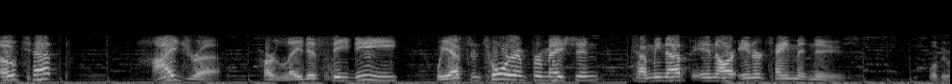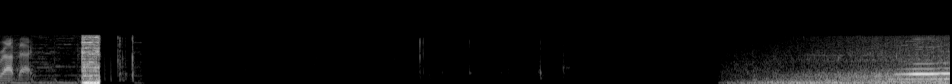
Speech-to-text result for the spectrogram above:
OTEP? Hydra, her latest CD. We have some tour information coming up in our entertainment news. We'll be right back. You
